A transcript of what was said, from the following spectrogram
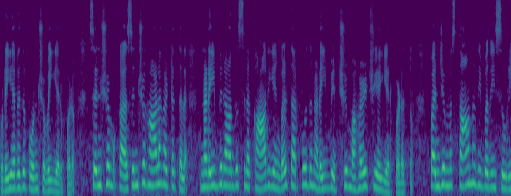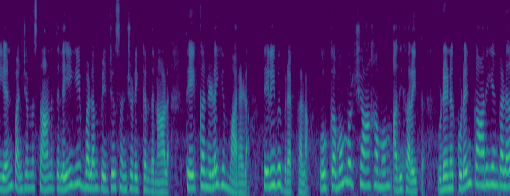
குறையறது போன்றவை ஏற்படும். சென்ற க சென்ற காலகட்ட காலகட்டத்தில் நடைபெறாத சில காரியங்கள் தற்போது நடைபெற்று மகிழ்ச்சியை ஏற்படுத்தும். பஞ்சமஸ்தானாதிபதி சூரியன் பஞ்சமஸ்தானத்திலேயே பலம் பெற்று சஞ்சரிக்கிறதுனால தேக்க நிலையும் மாறலாம் தெளிவு பிறக்கலாம். ஊக்கமும் உற்சாகமும் அதிகரித்து உடனுக்குடன் காரியங்களை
